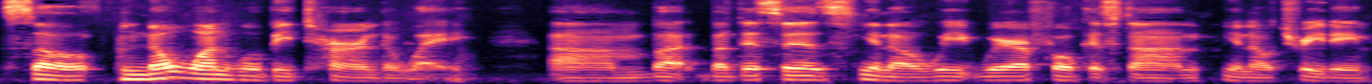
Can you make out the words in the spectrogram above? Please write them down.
so no one will be turned away. Um, but but this is, you know, we we're focused on, you know, treating,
